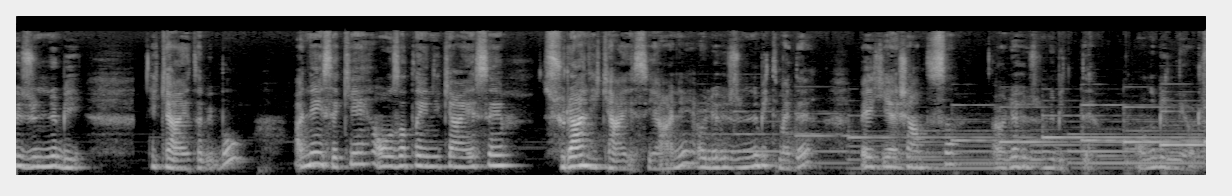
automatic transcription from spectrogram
hüzünlü bir hikaye tabii bu. Neyse ki Oğuz Atay'ın hikayesi süren hikayesi yani. Öyle hüzünlü bitmedi. Belki yaşantısı öyle hüzünlü bitti. Onu bilmiyoruz.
